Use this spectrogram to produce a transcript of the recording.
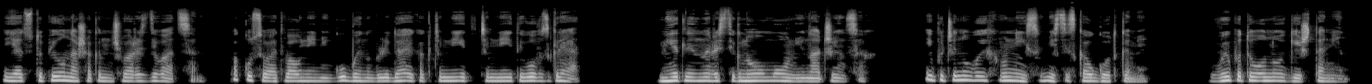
Я отступила на шаг и начала раздеваться, покусывая от волнения губы и наблюдая, как темнеет и темнеет его взгляд. Медленно расстегнула молнию на джинсах и потянула их вниз вместе с колготками. Выпутала ноги из штанин,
